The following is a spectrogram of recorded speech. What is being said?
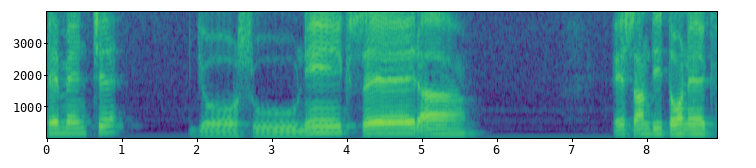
hemen txe josunik zera. Esan ditonek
